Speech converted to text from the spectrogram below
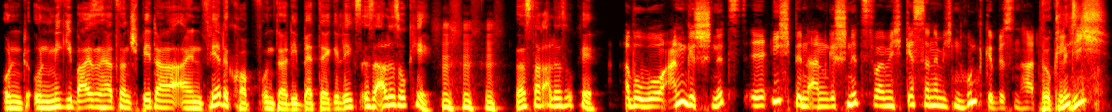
und, und Mickey Beisenherz dann später einen Pferdekopf unter die Bettdecke legst, ist alles okay. Das ist doch alles okay. Aber wo angeschnitzt? Äh, ich bin angeschnitzt, weil mich gestern nämlich ein Hund gebissen hat. Wirklich? Dich?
